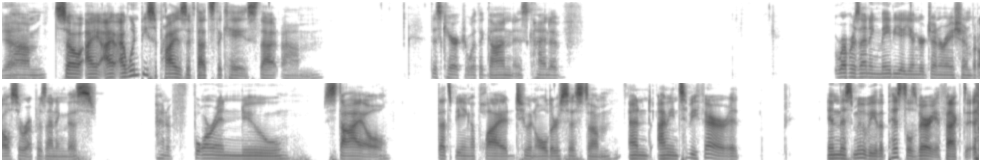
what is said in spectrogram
yeah, um, so I, I, I wouldn't be surprised if that's the case that um, this character with a gun is kind of representing maybe a younger generation, but also representing this kind of foreign new style that's being applied to an older system. And I mean, to be fair, it in this movie the pistol's very effective.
